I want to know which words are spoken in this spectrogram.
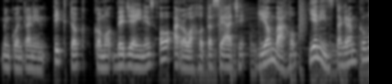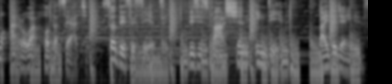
Me encuentran en TikTok como The Janes o jch-bajo y en Instagram como arroba JCH. So this is it. This is Fashion Indeed by the Janus.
